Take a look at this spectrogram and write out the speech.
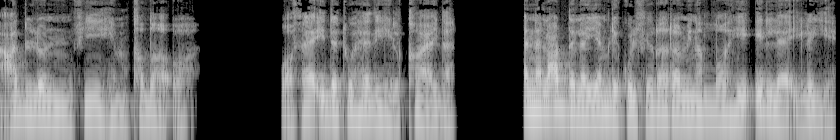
عدل فيهم قضاؤه. وفائدة هذه القاعدة أن العبد لا يملك الفرار من الله إلا إليه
